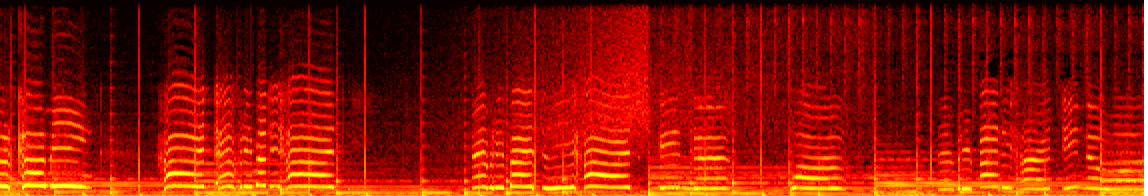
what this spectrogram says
We're coming! Hide! Everybody hide! Everybody hide in the wall! Everybody hide in the wall!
